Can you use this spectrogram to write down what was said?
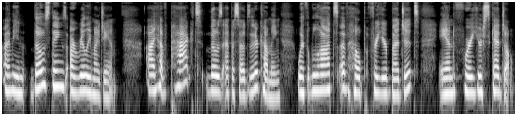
I mean, those things are really my jam. I have packed those episodes that are coming with lots of help for your budget and for your schedule.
